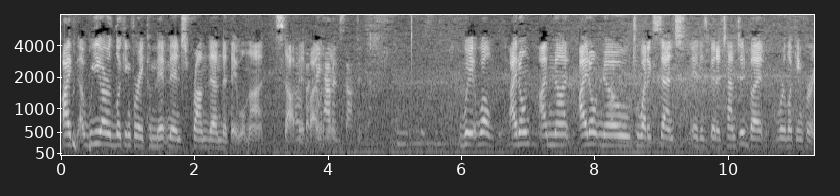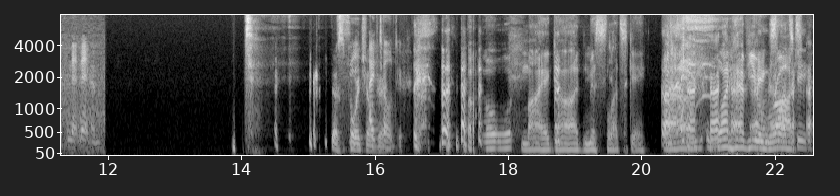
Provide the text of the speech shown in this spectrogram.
I we are looking for a commitment from them that they will not stop Oh, it but they haven't stopped it yet. We, well, I don't. I'm not. I don't know to what extent it has been attempted, but we're looking for a commitment. Those poor I children. told you. Oh my God, Miss Slutzky. Um, what have you King wrought? Slutzky.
